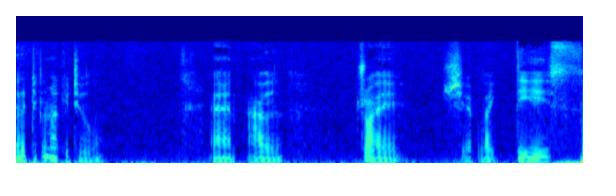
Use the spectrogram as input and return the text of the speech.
elliptical marquee tool and I will a shape like this.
